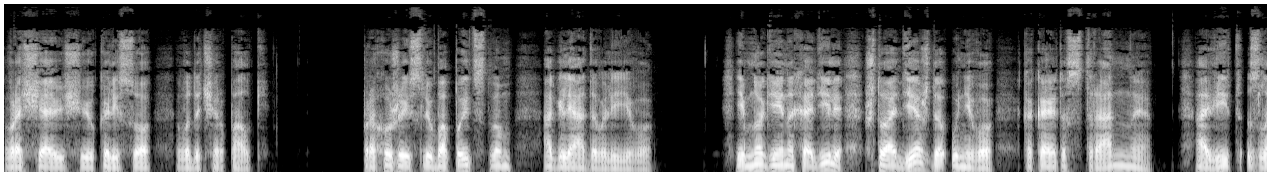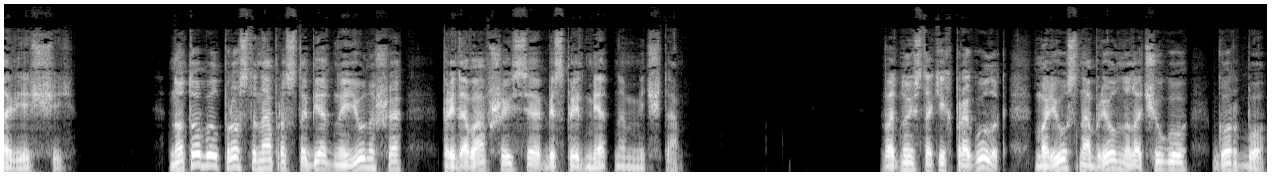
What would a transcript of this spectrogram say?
вращающую колесо водочерпалки. Прохожие с любопытством оглядывали его. И многие находили, что одежда у него какая-то странная, а вид зловещий. Но то был просто-напросто бедный юноша, предававшийся беспредметным мечтам. В одной из таких прогулок Мариус набрел на лачугу Горбо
